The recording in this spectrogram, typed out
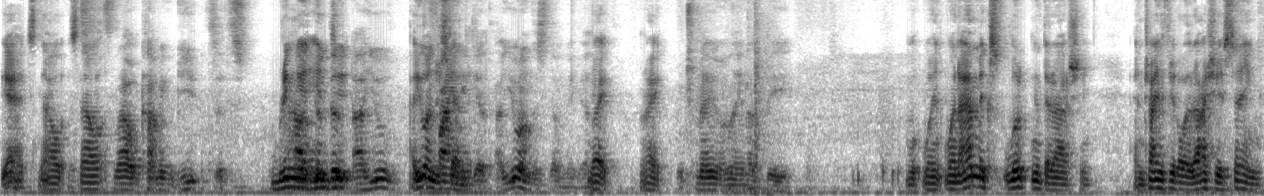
Yeah, it's now it's now it's now coming. It's bringing it into. are you are you understanding it? Are you understanding it? Right, right. Which may or may not be. When when I'm ex- looking at the Rashi and trying to figure out what Rashi is saying.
